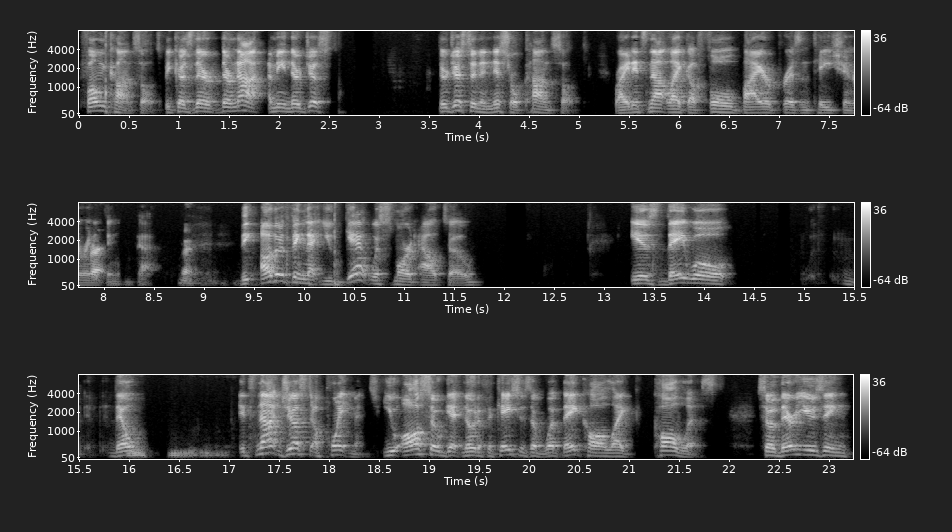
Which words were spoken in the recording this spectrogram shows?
phone consults because they're they're not I mean they're just they're just an initial consult right? It's not like a full buyer presentation or anything right. like that. Right. The other thing that you get with Smart Alto is they will they'll it's not just appointments. You also get notifications of what they call like call list. So they're using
